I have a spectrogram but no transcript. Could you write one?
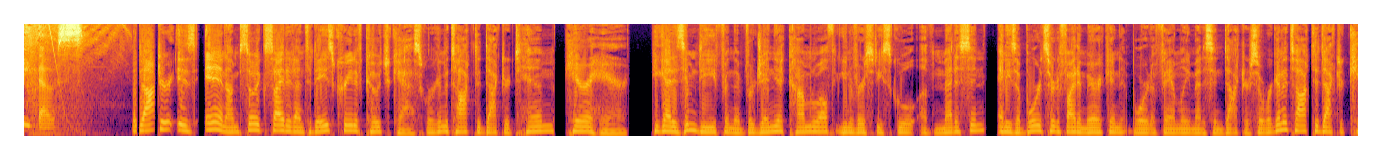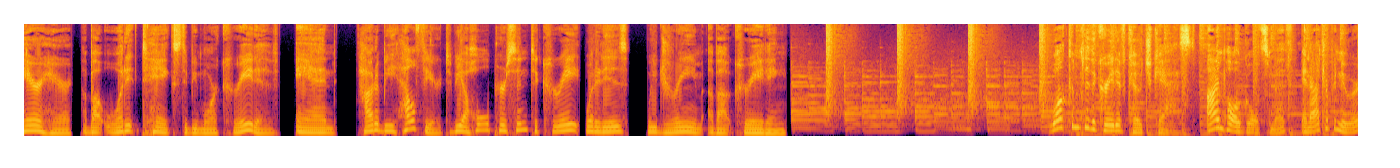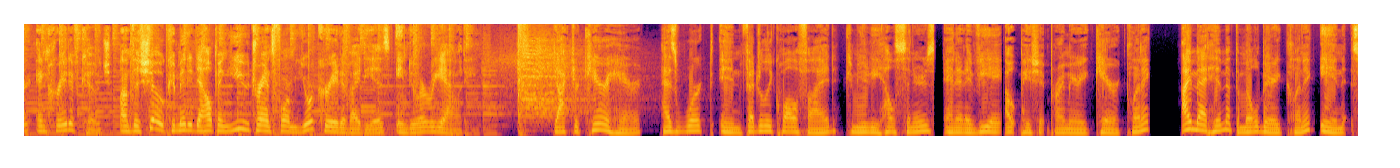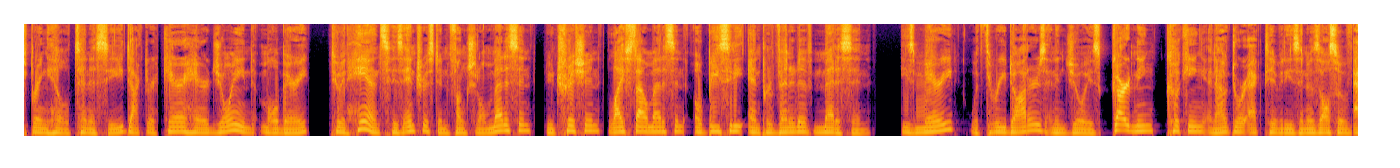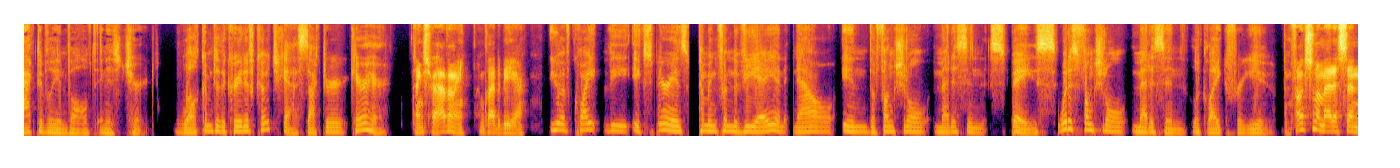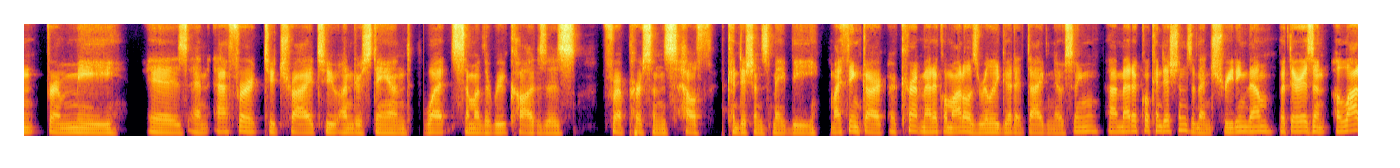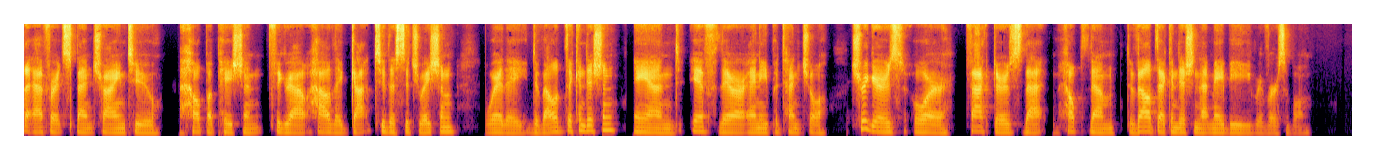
ethos. The doctor is in. I'm so excited on today's Creative Coach Cast. We're going to talk to Dr. Tim Carraher. He got his MD from the Virginia Commonwealth University School of Medicine, and he's a board certified American Board of Family Medicine doctor. So, we're going to talk to Dr. Carraher about what it takes to be more creative and how to be healthier, to be a whole person, to create what it is we dream about creating. Welcome to the Creative Coach Cast. I'm Paul Goldsmith, an entrepreneur and creative coach on the show committed to helping you transform your creative ideas into a reality. Dr. Carraher has worked in federally qualified community health centers and at a VA outpatient primary care clinic. I met him at the Mulberry Clinic in Spring Hill, Tennessee. Dr. Carraher joined Mulberry to enhance his interest in functional medicine, nutrition, lifestyle medicine, obesity, and preventative medicine. He's married with three daughters and enjoys gardening, cooking, and outdoor activities, and is also actively involved in his church. Welcome to the Creative Coach Cast, Dr. Carraher. Thanks for having me. I'm glad to be here you have quite the experience coming from the VA and now in the functional medicine space. What does functional medicine look like for you? Functional medicine for me is an effort to try to understand what some of the root causes for a person's health conditions may be. I think our, our, current medical model is really good at diagnosing uh, medical conditions and then treating them, but there isn't a lot of effort spent trying to help a patient figure out how they got to the situation where they developed the condition and if there are any potential triggers or factors that help them develop that condition that may be reversible.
